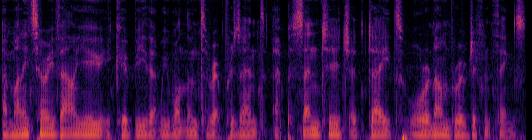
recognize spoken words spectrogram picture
a monetary value. It could be that we want them to represent a percentage, a date, or a number of different things.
